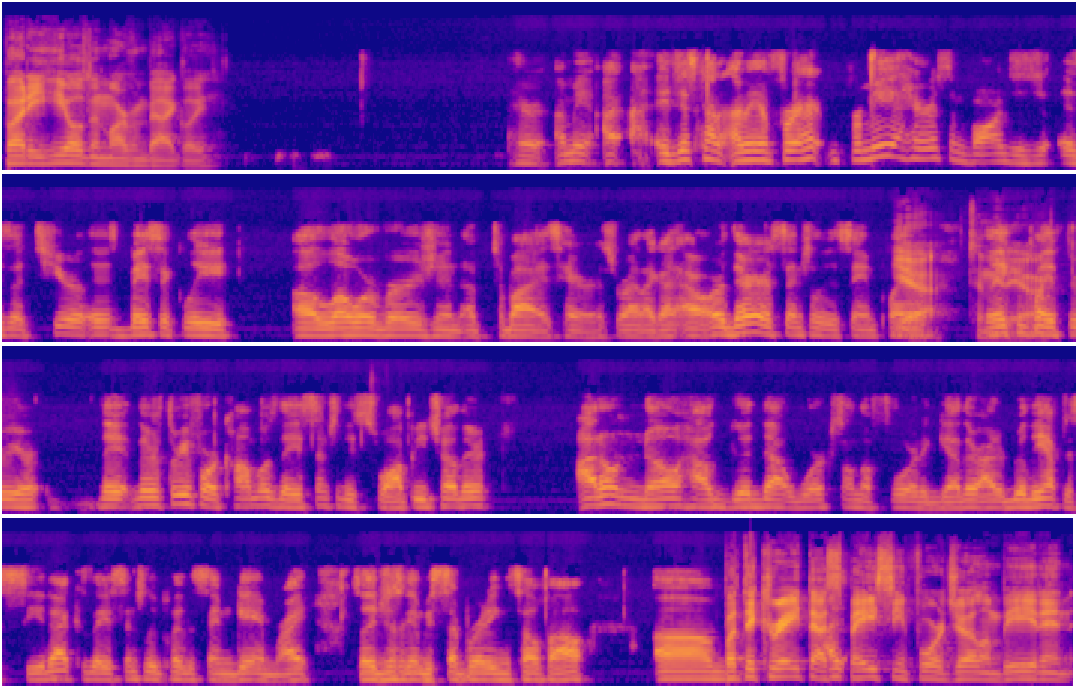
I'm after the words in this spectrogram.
Buddy Hield, and Marvin Bagley? I mean, I, it just kind of. I mean, for for me, Harrison Barnes is is a tier is basically a lower version of Tobias Harris, right? Like, I, or they're essentially the same player. Yeah, they can they play three or they they're three four combos. They essentially swap each other. I don't know how good that works on the floor together. I really have to see that because they essentially play the same game, right? So they're just going to be separating itself out. Um, but they create that I, spacing for Joel Embiid, and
